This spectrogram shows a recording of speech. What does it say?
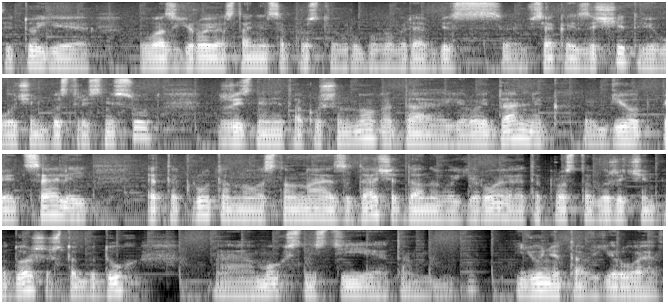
В итоге у вас герой останется просто, грубо говоря, без всякой защиты. Его очень быстро снесут. Жизни не так уж и много. Да, герой дальник бьет 5 целей. Это круто, но основная задача данного героя это просто выжить чем подольше, чтобы дух мог снести там юнитов героев.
